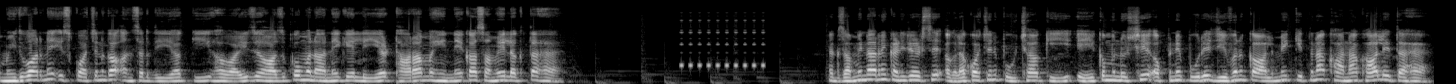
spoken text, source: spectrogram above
उम्मीदवार ने इस क्वेश्चन का आंसर दिया कि हवाई जहाज़ को मनाने के लिए 18 महीने का समय लगता है। एग्जामिनर ने कैंडिडेट से अगला क्वेश्चन पूछा कि एक मनुष्य अपने पूरे जीवन काल में कितना खाना खा लेता है?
